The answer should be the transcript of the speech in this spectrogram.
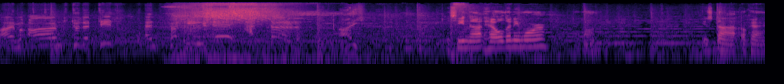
I'm armed to the teeth and packing a hunter! Aye? Is he not held anymore? Hold on. He's not, okay.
